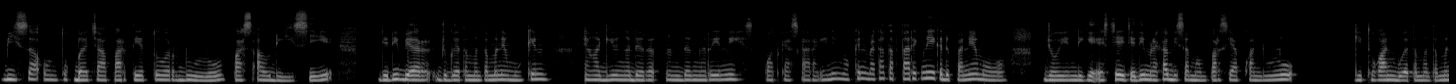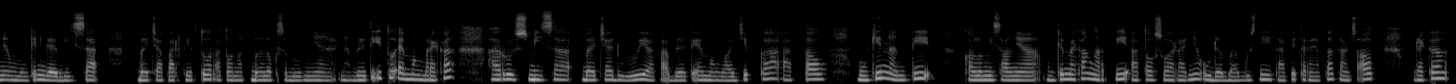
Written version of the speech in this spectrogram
bisa untuk baca partitur dulu pas audisi? Jadi biar juga teman-teman yang mungkin yang lagi ngedengerin nih podcast sekarang ini mungkin mereka tertarik nih ke depannya mau join di GSJ, jadi mereka bisa mempersiapkan dulu gitu kan buat teman-teman yang mungkin nggak bisa baca partitur atau not balok sebelumnya. Nah, berarti itu emang mereka harus bisa baca dulu ya, Kak? Berarti emang wajib kah? Atau mungkin nanti kalau misalnya mungkin mereka ngerti atau suaranya udah bagus nih, tapi ternyata turns out mereka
